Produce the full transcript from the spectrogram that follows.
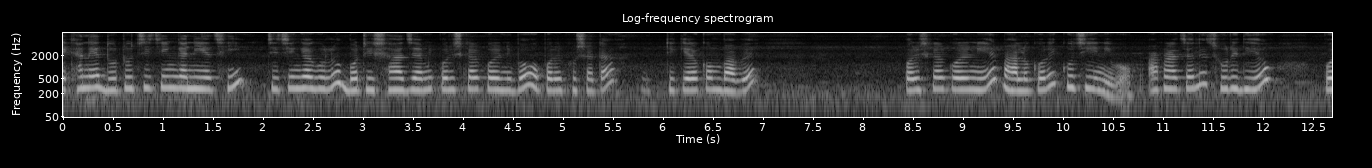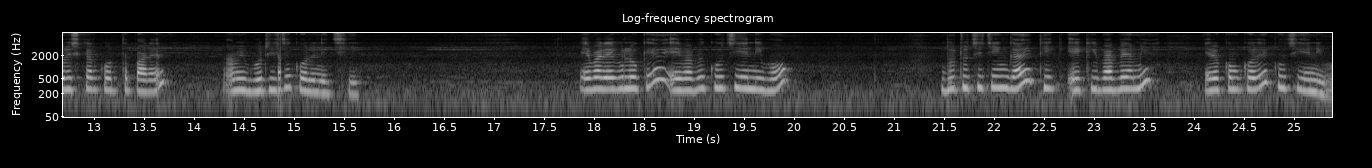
এখানে দুটো চিচিঙ্গা নিয়েছি। চিচিঙ্গাগুলো বটির সাহায্যে আমি পরিষ্কার করে নিব ওপরের খোসাটা। ঠিক এরকমভাবে পরিষ্কার করে নিয়ে ভালো করে কুচিয়ে নিব। আপনারা চাইলে ছুরি দিয়েও পরিষ্কার করতে পারেন। আমি বটি সাহায্যে করে নিচ্ছি। এবার এগুলোকে এভাবে কুচিয়ে নিব। দুটো চিচিঙ্গায় ঠিক একইভাবে আমি এরকম করে কুচিয়ে নিব।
